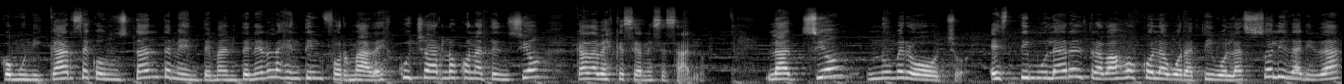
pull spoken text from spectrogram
comunicarse constantemente, mantener a la gente informada, escucharlos con atención cada vez que sea necesario. La acción número 8, estimular el trabajo colaborativo, la solidaridad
